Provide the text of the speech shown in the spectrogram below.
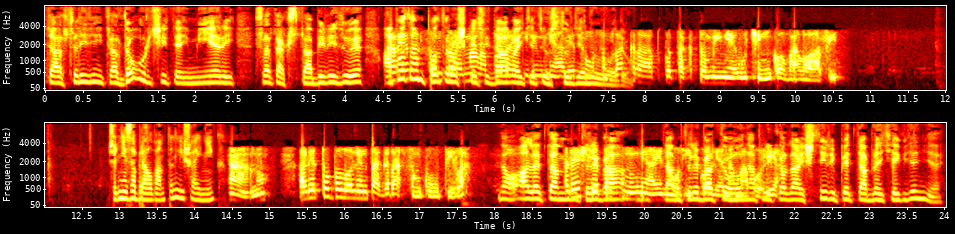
tá sliznica do určitej miery sa tak stabilizuje a Ale potom raz po troške si dávajte tú studenú vodu. Zakrátko, tak to mi neúčinkovalo asi. Že nezabral vám ten lišajník? Áno. Ale to bolo len tak, raz som kúpila. No, ale tam Ale treba, tam treba toho napríklad aj 4-5 tabletiek denne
